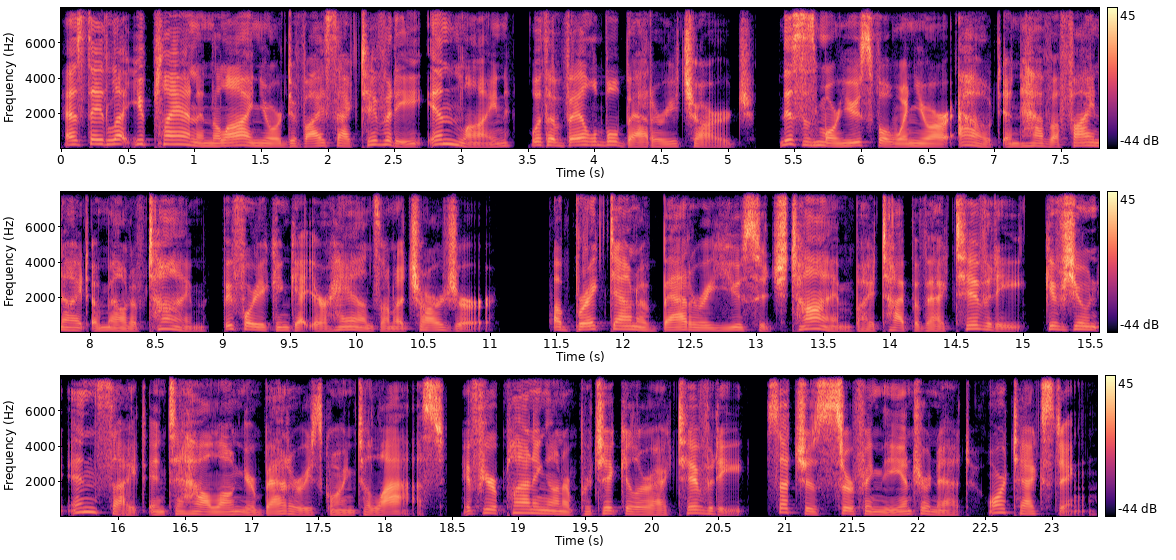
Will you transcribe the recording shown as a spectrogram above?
as they let you plan and align your device activity in line with available battery charge. This is more useful when you are out and have a finite amount of time before you can get your hands on a charger. A breakdown of battery usage time by type of activity gives you an insight into how long your battery is going to last if you're planning on a particular activity, such as surfing the internet or texting.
